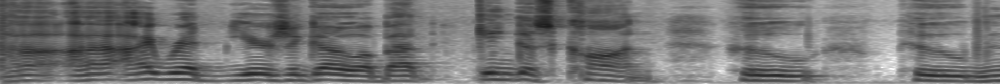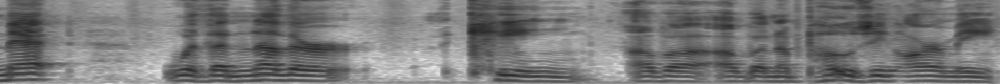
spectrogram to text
Uh, I, I, read years ago about Genghis Khan, who, who met with another king of, a, of an opposing army,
